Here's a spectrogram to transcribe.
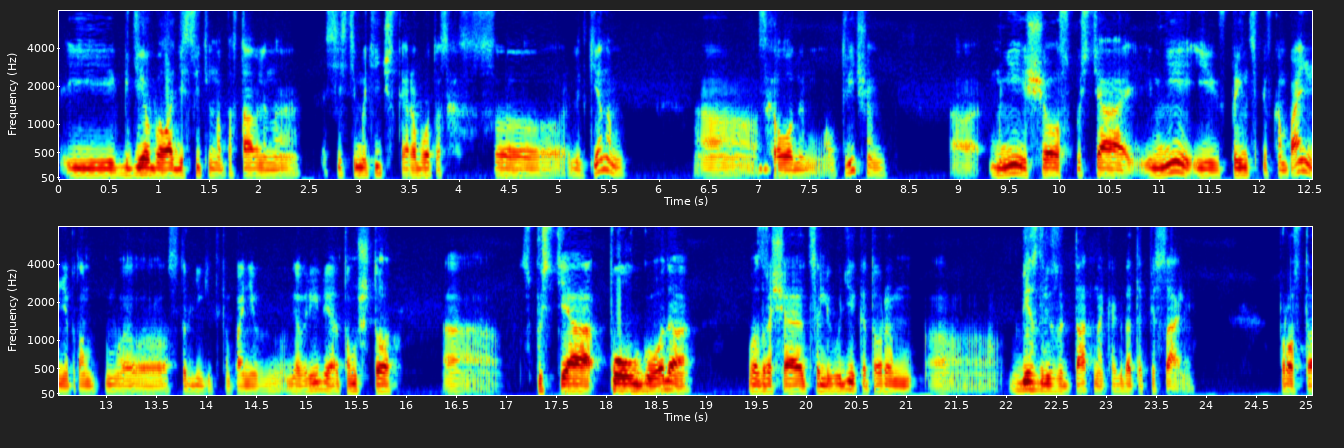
и где была действительно поставлена систематическая работа с, с э, литкеном, э, с холодным аутричем, э, мне еще спустя, и мне, и в принципе в компанию, мне потом э, сотрудники этой компании говорили о том, что спустя полгода возвращаются люди, которым безрезультатно когда-то писали. Просто,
